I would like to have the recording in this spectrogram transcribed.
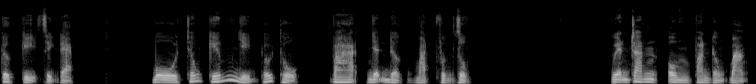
cực kỳ xinh đẹp. Mụ chống kiếm nhìn đối thủ và nhận được mặt Phương Dung. Nguyễn Trăn ôm Phan Đồng Bảng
